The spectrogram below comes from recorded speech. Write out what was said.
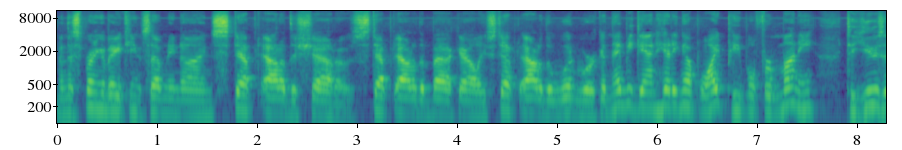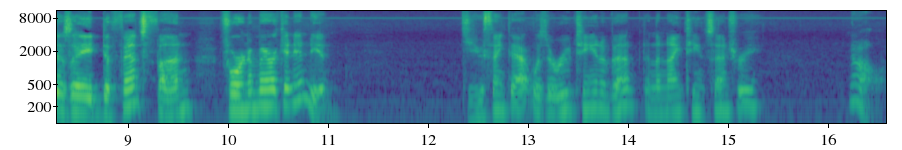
in the spring of 1879 stepped out of the shadows, stepped out of the back alley, stepped out of the woodwork, and they began hitting up white people for money to use as a defense fund for an American Indian. Do you think that was a routine event in the 19th century? No,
